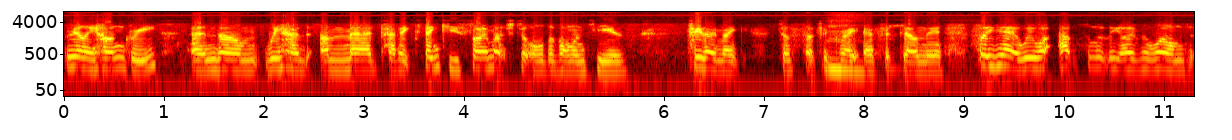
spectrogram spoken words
really hungry and um, we had a mad paddock. Thank you so much to all the volunteers. Too, they make just such a great effort down there. So yeah, we were absolutely overwhelmed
